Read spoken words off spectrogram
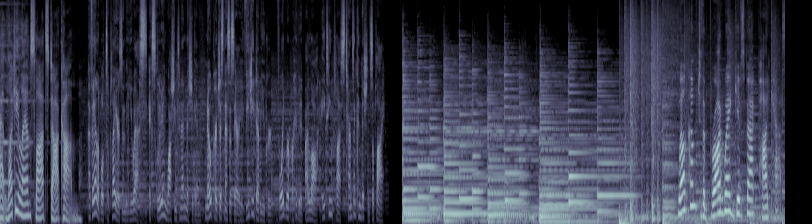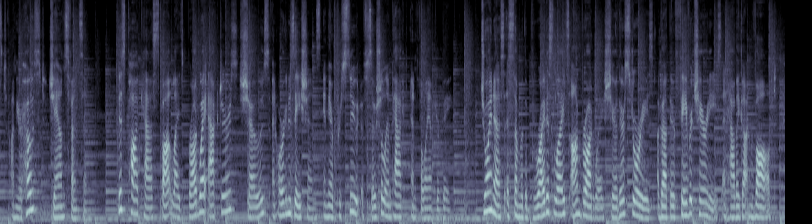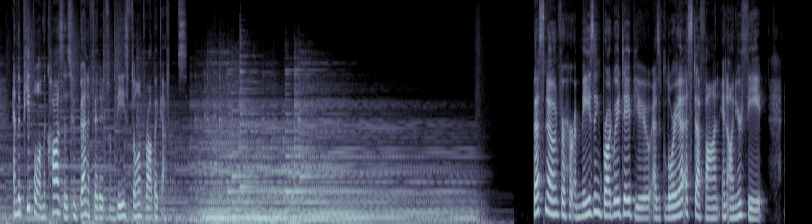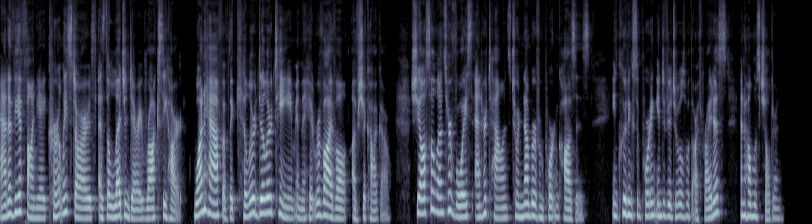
at luckylandslots.com. Available to players in the U.S., excluding Washington and Michigan. No purchase necessary. VGW Group, void where prohibited by law. 18 plus terms and conditions apply. Welcome to the Broadway Gives Back podcast. I'm your host, Jan Svensson. This podcast spotlights Broadway actors, shows, and organizations in their pursuit of social impact and philanthropy. Join us as some of the brightest lights on Broadway share their stories about their favorite charities and how they got involved, and the people and the causes who benefited from these philanthropic efforts. Best known for her amazing Broadway debut as Gloria Estefan in On Your Feet, Ana Villafañe currently stars as the legendary Roxie Hart, one half of the Killer Diller team in the hit revival of Chicago. She also lends her voice and her talents to a number of important causes, including supporting individuals with arthritis and homeless children.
